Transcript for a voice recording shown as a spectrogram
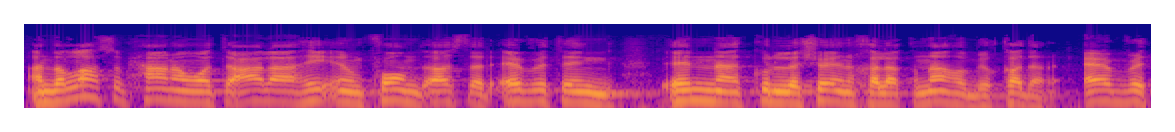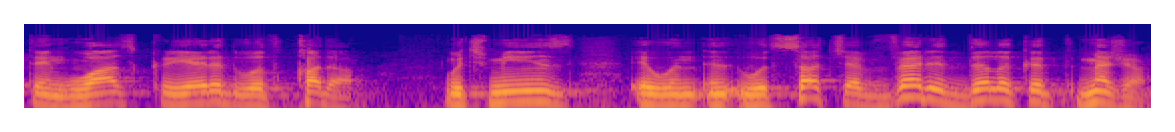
And Allah subhanahu wa ta'ala, He informed us that everything, إِنَّا كُلَّ شَيْءٍ خَلَقْنَاهُ بِقَدَرٍ Everything was created with qadar, which means it, with such a very delicate measure.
